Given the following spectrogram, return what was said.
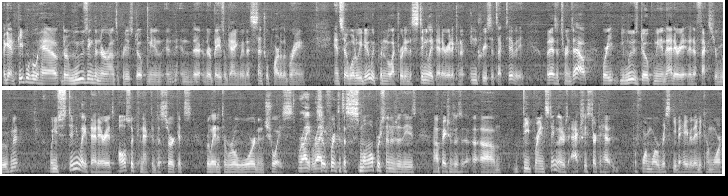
again people who have they're losing the neurons that produce dopamine in, in, in their, their basal ganglia the central part of the brain and so what do we do we put an electrode in to stimulate that area to kind of increase its activity but as it turns out where you, you lose dopamine in that area it affects your movement when you stimulate that area, it's also connected to circuits related to reward and choice. Right, right. So, for instance, a small percentage of these uh, patients with uh, um, deep brain stimulators actually start to have perform more risky behavior. They become more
